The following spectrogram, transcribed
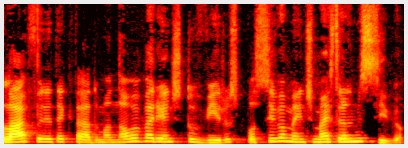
Lá foi detectada uma nova variante do vírus, possivelmente mais transmissível,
